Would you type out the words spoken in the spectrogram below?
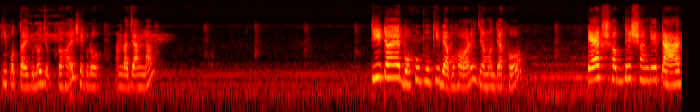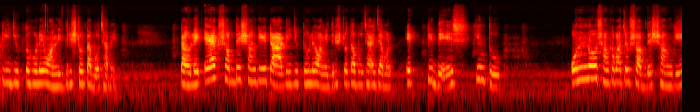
কি প্রত্যয়গুলো যুক্ত হয় সেগুলো আমরা জানলাম। টিটায়ের বহুমুখী ব্যবহার, যেমন দেখো, এক শব্দের সঙ্গে টা টি যুক্ত হলে অনির্দিষ্টতা বোঝাবে। তাহলে এক শব্দের সঙ্গে টা টি যুক্ত হলে অনির্দিষ্টতা বোঝায় যেমন একটি দেশ, কিন্তু অন্য সংখ্যাবাচক শব্দের সঙ্গে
